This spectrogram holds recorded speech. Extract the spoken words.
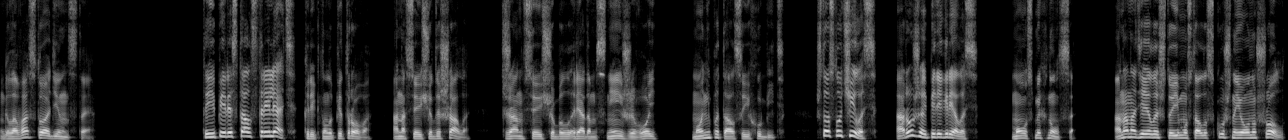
Глава 111. «Ты перестал стрелять!» — крикнула Петрова. Она все еще дышала. Джан все еще был рядом с ней, живой. Мо не пытался их убить. «Что случилось? Оружие перегрелось?» Мо усмехнулся. Она надеялась, что ему стало скучно, и он ушел.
